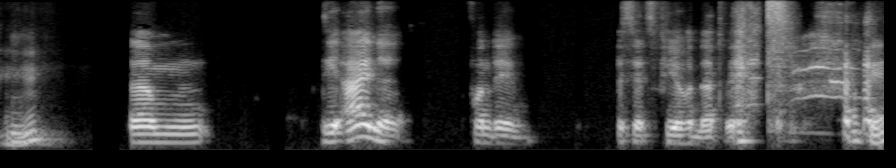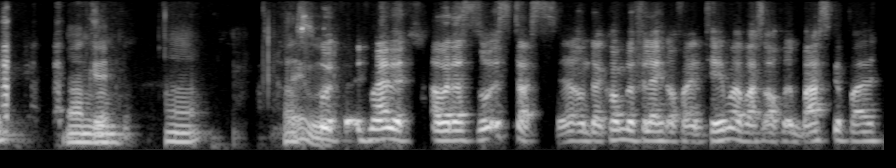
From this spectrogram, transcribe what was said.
Mhm. Ähm, die eine von denen ist jetzt 400 wert. Okay. Wahnsinn. Okay. Ja. Gut. Ich meine, aber das, so ist das. Ja? Und da kommen wir vielleicht auf ein Thema, was auch im Basketball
